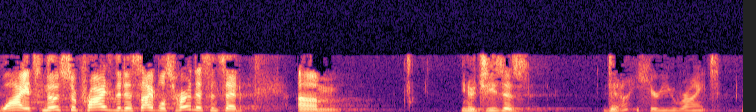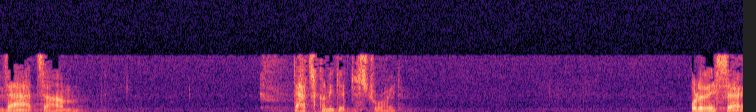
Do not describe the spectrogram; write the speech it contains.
why it's no surprise the disciples heard this and said, um, You know, Jesus, did I hear you right that um, that's going to get destroyed? What do they say?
